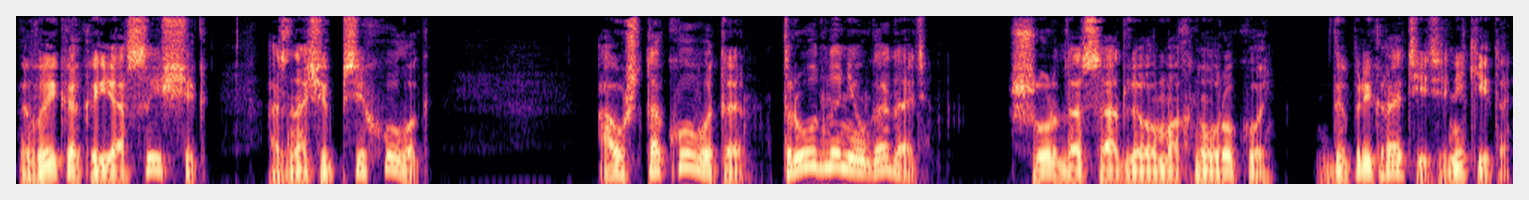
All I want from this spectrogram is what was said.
Вы, как и я, сыщик, а значит, психолог. А уж такого-то трудно не угадать. Шур досадливо махнул рукой. Да прекратите, Никита.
